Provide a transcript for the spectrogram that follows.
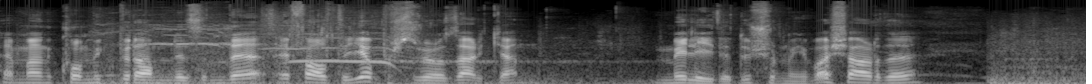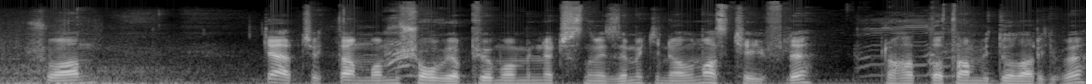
hemen komik bir hamlesinde F6 yapıştırıyoruz derken Meli'yi de düşürmeyi başardı. Şu an gerçekten Mami şov yapıyor. Mami'nin açısından izlemek inanılmaz keyifli. Rahatlatan videolar gibi.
